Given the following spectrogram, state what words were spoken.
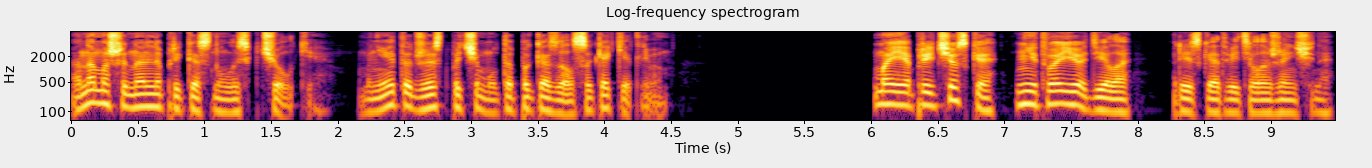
Она машинально прикоснулась к челке. Мне этот жест почему-то показался кокетливым. «Моя прическа — не твое дело», — резко ответила женщина.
